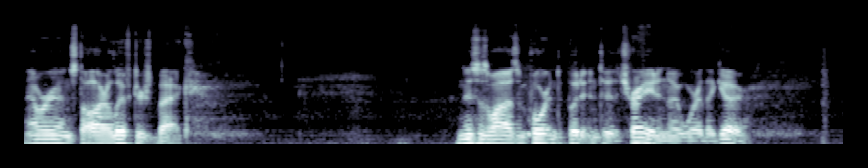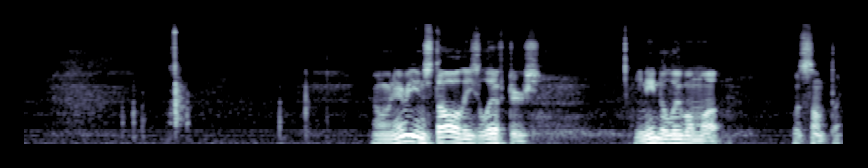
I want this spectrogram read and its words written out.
now we're going to install our lifters back. And this is why it's important to put it into the tray to know where they go. Now whenever you install these lifters, you need to lube them up with something.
